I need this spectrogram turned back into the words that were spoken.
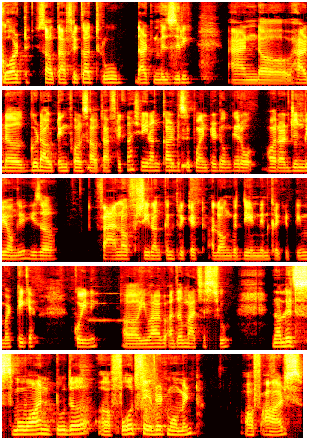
got South Africa through that misery and uh, had a good outing for South Africa. Sri Lanka disappointed होंगे और अर्जुन भी होंगे. He's a fan of Sri Lankan cricket along with the Indian cricket team. But ठीक है, कोई नहीं. Uh, you have other matches too. Now let's move on to the uh, fourth favorite moment of ours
